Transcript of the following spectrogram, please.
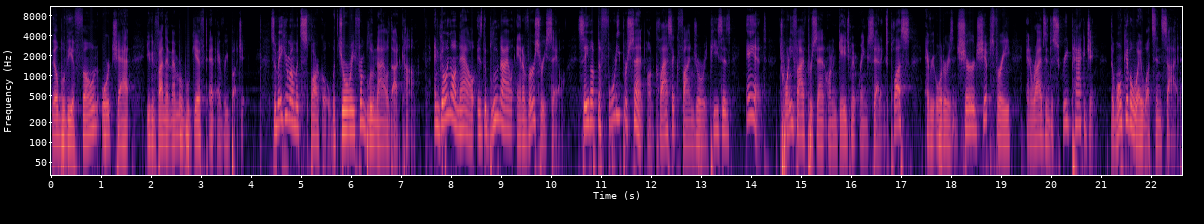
available via phone or chat. You can find that memorable gift at every budget. So make your moment sparkle with jewelry from BlueNile.com. And going on now is the Blue Nile anniversary sale. Save up to 40% on classic fine jewelry pieces and 25% on engagement ring settings. Plus, every order is insured, ships free, and arrives in discreet packaging that won't give away what's inside.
